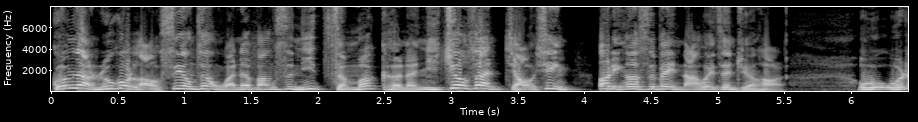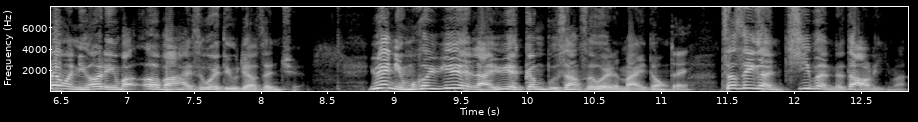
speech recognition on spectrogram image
国民党如果老是用这种玩的方式，你怎么可能？你就算侥幸二零二四被你拿回政权好了，我我认为你二零二八还是会丢掉政权。因为你们会越来越跟不上社会的脉动，对，这是一个很基本的道理嘛。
